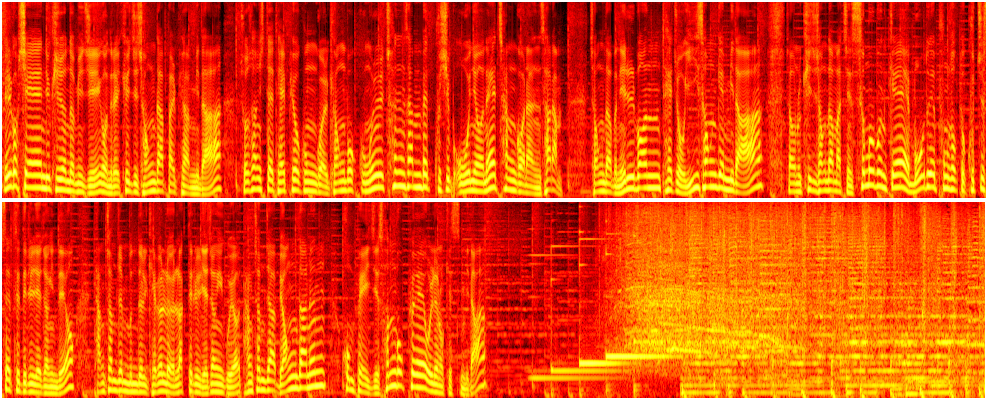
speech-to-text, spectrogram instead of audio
7시엔 You Quiz on the Music 오늘의 퀴즈 정답 발표합니다. 조선시대 대표 궁궐 경복궁을 1395년에 창건한 사람. 정답은 1번 태조 이성계입니다. 자, 오늘 퀴즈 정답 맞힌 20분께 모두의 풍속도 굿즈 세트 드릴 예정인데요. 당첨된 분들 개별로 연락드릴 예정이고요. 당첨자 명단은 홈페이지 선곡표에 올려놓겠습니다.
